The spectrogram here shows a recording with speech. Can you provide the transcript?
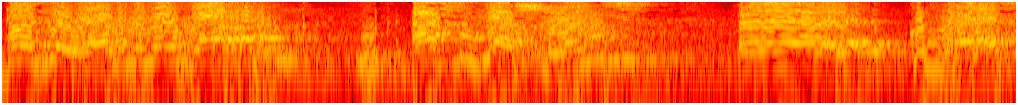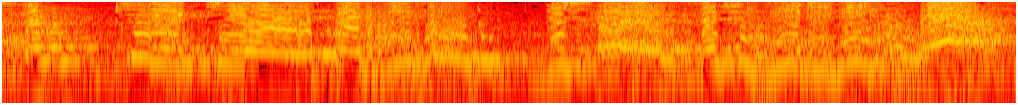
desde logo no meu voto. Há situações é, como esta que, que permitem definir e divulgar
